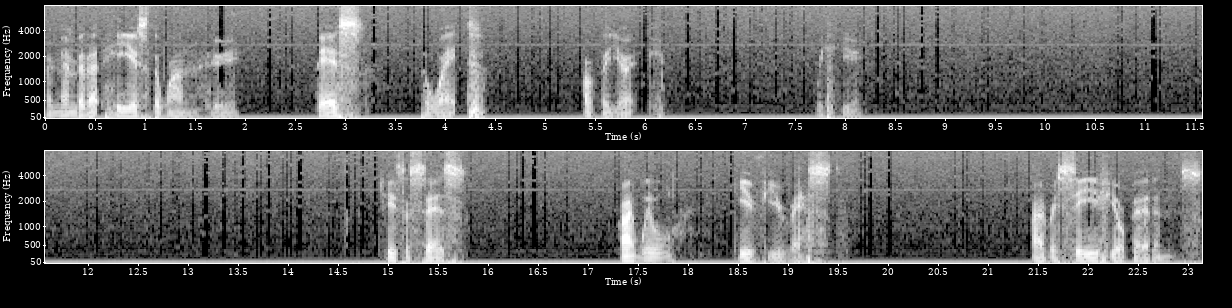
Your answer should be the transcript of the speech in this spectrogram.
Remember that He is the one who bears the weight of the yoke with you. Jesus says, I will give you rest. I receive your burdens.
